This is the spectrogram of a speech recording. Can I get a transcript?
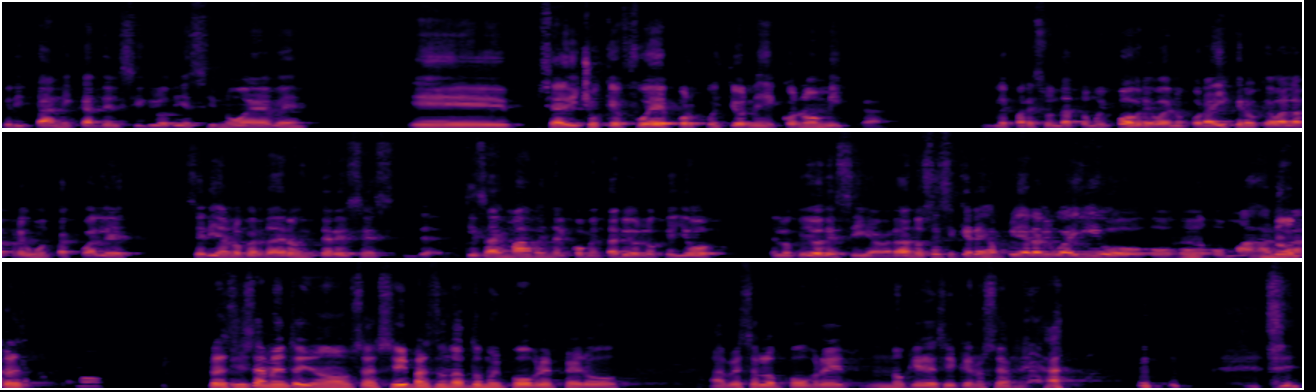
británicas del siglo XIX eh, se ha dicho que fue por cuestiones económicas? Le parece un dato muy pobre. Bueno, por ahí creo que va la pregunta. ¿Cuáles serían los verdaderos intereses? quizás más en el comentario de lo que yo de lo que yo decía, ¿verdad? No sé si querés ampliar algo ahí o, o, no, o más adelante. No, pero, Precisamente, sí. no, o sea, sí, parece un dato muy pobre, pero a veces lo pobre no quiere decir que no sea real. se,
